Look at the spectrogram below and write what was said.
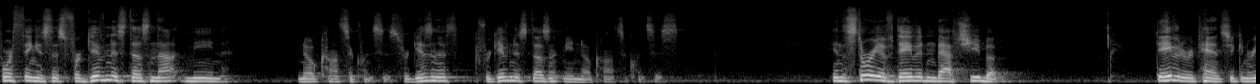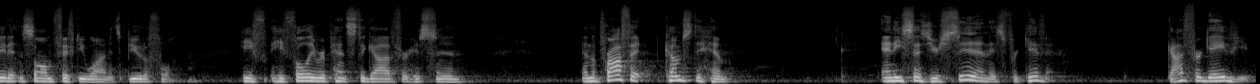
Fourth thing is this forgiveness does not mean no consequences. Forgiveness, forgiveness doesn't mean no consequences. In the story of David and Bathsheba, David repents. You can read it in Psalm 51. It's beautiful. He, he fully repents to God for his sin. And the prophet comes to him and he says, Your sin is forgiven. God forgave you.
